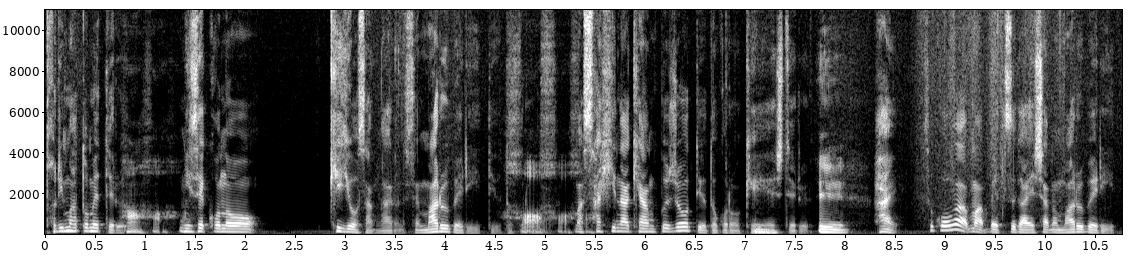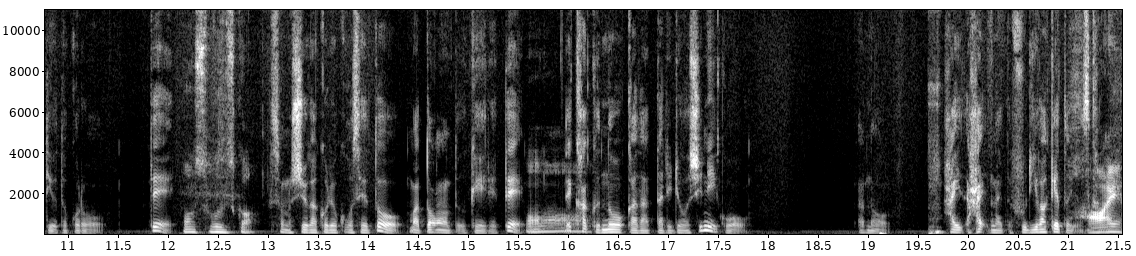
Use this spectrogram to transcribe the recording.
取りまとめてるニセコの企業さんがあるんですね。マルベリーっていうところ。はあはまあ、サヒナキャンプ場っていうところを経営してる、ええ。はい、そこがまあ別会社のマルベリーっていうところであそうですか。その修学旅行生とまあドーンと受け入れてで各農家だったり漁師にこうあのはいはいなんて振り分けというんですか、はいはい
